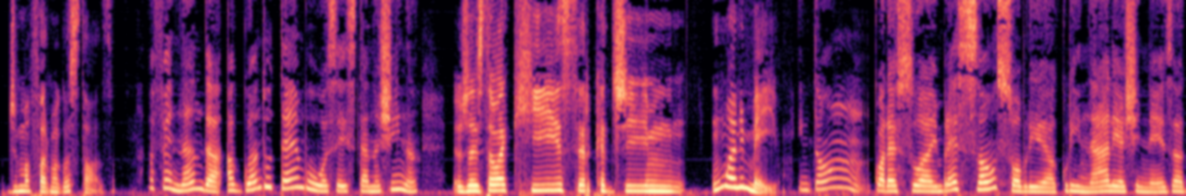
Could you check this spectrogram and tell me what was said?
de uma forma gostosa. A Fernanda, há quanto tempo você está na China? Eu já estou aqui cerca de hum, um ano e meio. Então, qual é a sua impressão sobre a culinária chinesa?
